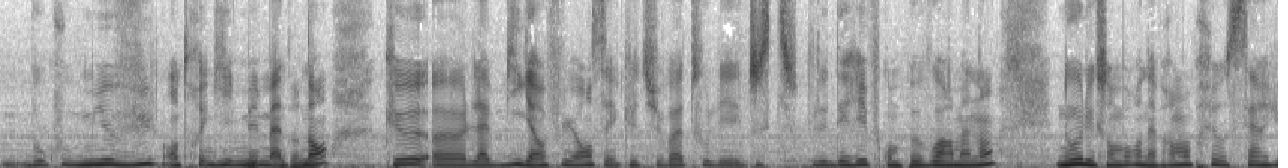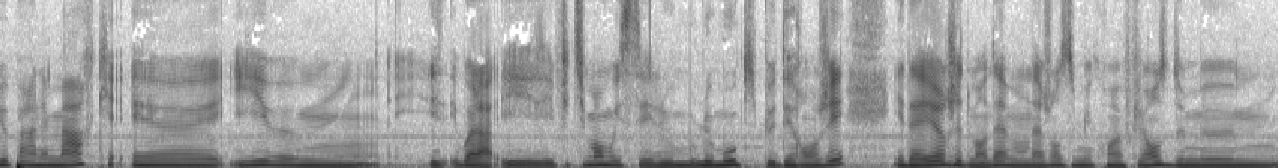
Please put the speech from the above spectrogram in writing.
beaucoup mieux vue entre guillemets maintenant que euh, la big influence et que tu vois tous les tous les dérives qu'on peut voir maintenant. Nous au Luxembourg, on est vraiment pris au sérieux par les marques et, euh, et, voilà. Et effectivement, oui, c'est le, le, mot qui peut déranger. Et d'ailleurs, j'ai demandé à mon agence de micro-influence de me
